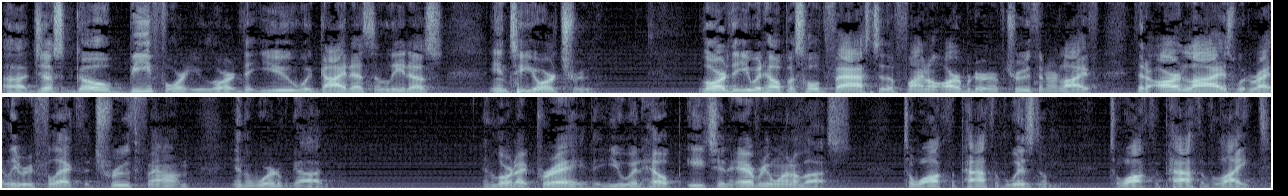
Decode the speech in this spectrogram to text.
uh, just go before you, Lord, that you would guide us and lead us into your truth. Lord, that you would help us hold fast to the final arbiter of truth in our life, that our lives would rightly reflect the truth found in the Word of God. And Lord, I pray that you would help each and every one of us to walk the path of wisdom, to walk the path of light,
